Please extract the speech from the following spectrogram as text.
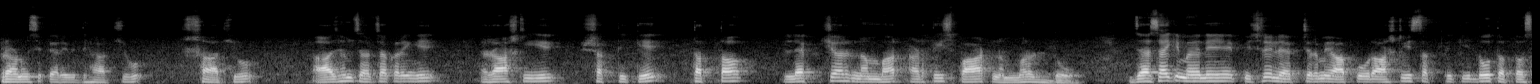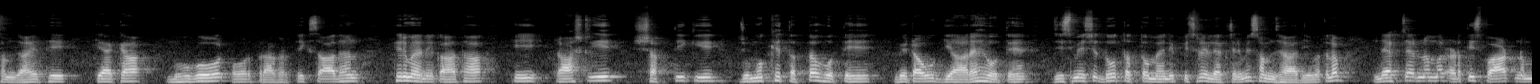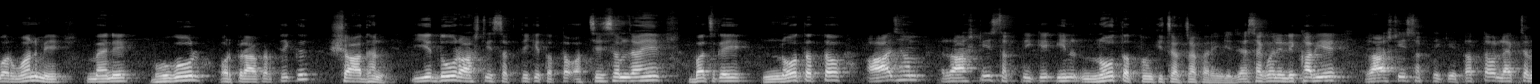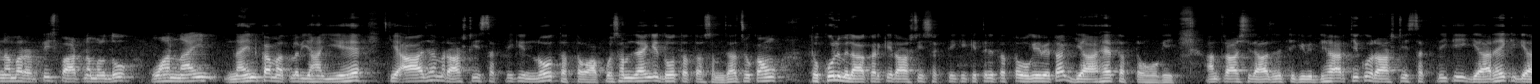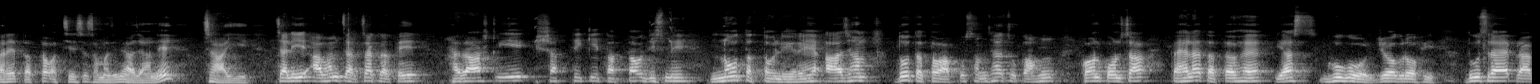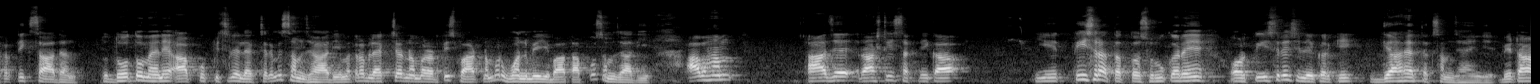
प्राणों से प्यारे विद्यार्थियों, साथियों, आज हम चर्चा करेंगे राष्ट्रीय शक्ति के तत्व लेक्चर नंबर 38 पार्ट नंबर दो। जैसा कि मैंने पिछले लेक्चर में आपको राष्ट्रीय शक्ति की दो तत्व समझाए थे क्या क्या भूगोल और प्राकृतिक साधन, फिर मैंने कहा था कि राष्ट्रीय शक्ति के जो मुख्य तत्व होते हैं, बेटा वो ग्यारह होते हैं, जिसमें से दो तत्व मैंने पिछले लेक्चर में समझा दिए मतलब lecture number 38 part number one में मैंने भूगोल और प्राकृतिक साधन, ये दो राष्ट्रीय शक्ति के तत्व अच्छे से समझाए बच गए नौ तत्व। आज हम राष्ट्रीय शक्ति के इन नौ तत्वों की चर्चा करेंगे। जैसा कि मैंने लिखा भी है, राष्ट्रीय शक्ति के तत्व, लेक्चर नंबर अड़तीस पार्ट नंबर दो, वहाँ नाइन नाइन का मतलब यहाँ ये है कि आज हम राष्ट्रीय शक्ति के नौ तत्व आपको समझाएँगे। दो तत्व समझा चुका हूँ। तो कुल मिलाकर के राष्ट्रीय शक्ति के कितने तत्व हो गए बेटा? ग्यारह तत्व हो गए। अंतर्राष्ट्रीय राजनीति के विद्यार्थी को राष्ट्रीय शक्ति की ग्यारह की ग्यारह तत्व अच्छे से समझ में आ जाने चाहिए। चलिए, अब हम चर्चा करते हैं राष्ट्रीय शक्ति के तत्व, जिसमें नौ तत्व ले रहे हैं। आज हम दो तत्व आपको समझा चुका हूँ। कौन कौन सा? पहला तत्व है यस भूगोल, ज्योग्राफी। दूसरा है प्राकृतिक साधन। तो दो तो मैंने आपको पिछले लेक्चर में समझा दिए मतलब लेक्चर नंबर अड़तीस, पार्ट नंबर वन में ये बात आपको समझा दी। अब हम आज राष्ट्रीय शक्ति का ये तीसरा तत्व शुरू करें और तीसरे से लेकर के ग्यारह तक समझाएँगे। बेटा,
